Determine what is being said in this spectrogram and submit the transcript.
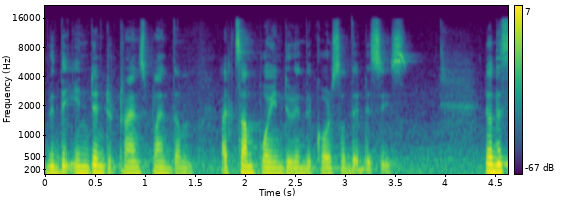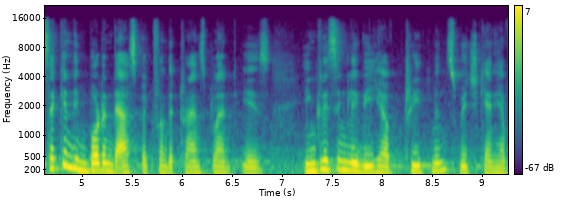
with the intent to transplant them at some point during the course of their disease. Now, the second important aspect from the transplant is increasingly we have treatments which can have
